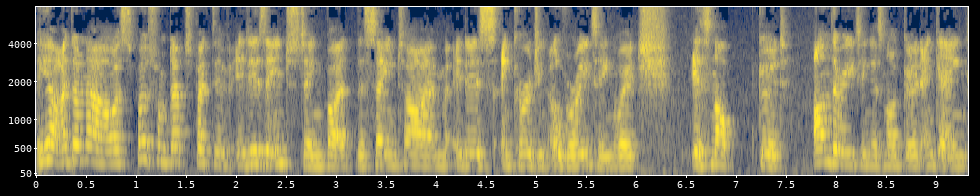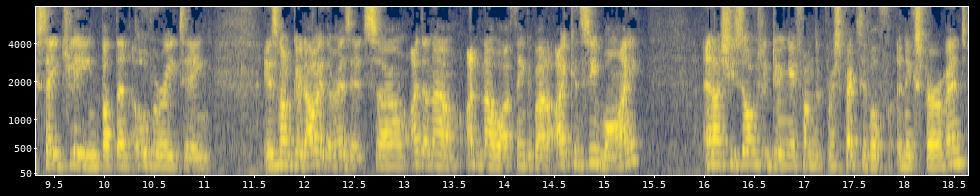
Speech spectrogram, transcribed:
yeah, I don't know. I suppose from that perspective it is interesting, but the same time it is encouraging overeating, which is not good under eating is not good and getting stage lean, but then overeating is not good either, is it? So I don't know. I don't know what I think about it. I can see why, and she's obviously doing it from the perspective of an experiment.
